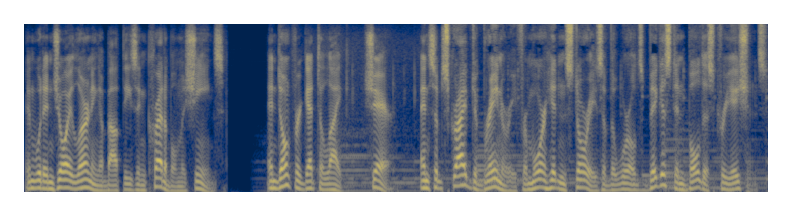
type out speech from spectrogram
and would enjoy learning about these incredible machines. And don't forget to like, share, and subscribe to Brainery for more hidden stories of the world's biggest and boldest creations.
